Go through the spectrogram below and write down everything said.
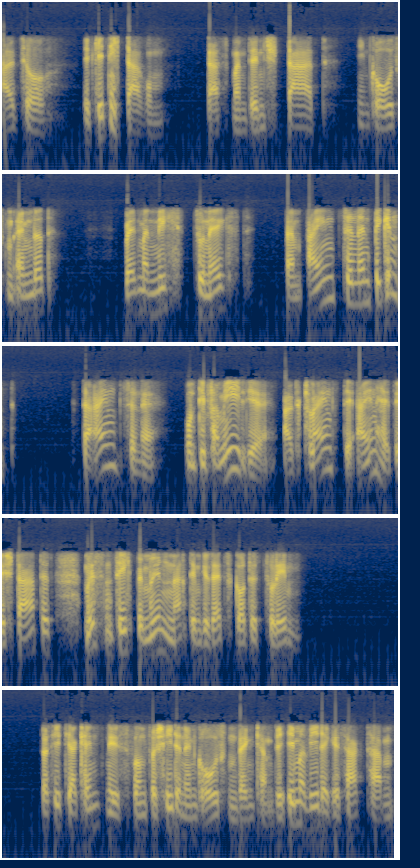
Also, es geht nicht darum, dass man den Staat im Großen ändert, wenn man nicht zunächst beim Einzelnen beginnt. Der Einzelne und die Familie als kleinste Einheit des Staates müssen sich bemühen, nach dem Gesetz Gottes zu leben. Das ist die Erkenntnis von verschiedenen großen Denkern, die immer wieder gesagt haben,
